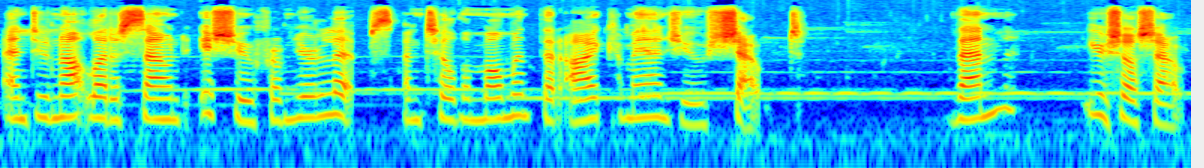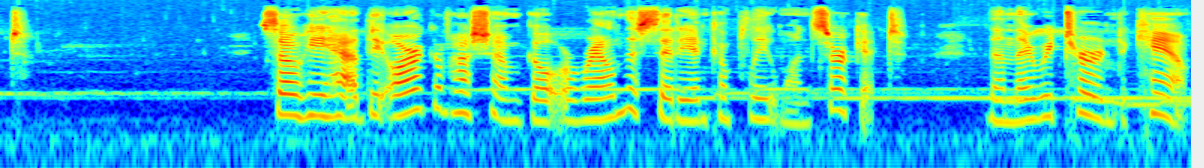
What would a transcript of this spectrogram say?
and do not let a sound issue from your lips until the moment that I command you, shout. Then you shall shout. So he had the ark of Hashem go around the city and complete one circuit. Then they returned to camp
